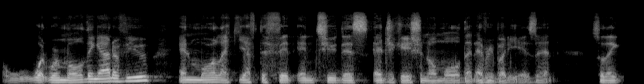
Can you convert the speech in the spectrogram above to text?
what we're molding out of you and more like you have to fit into this educational mold that everybody is in. So like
